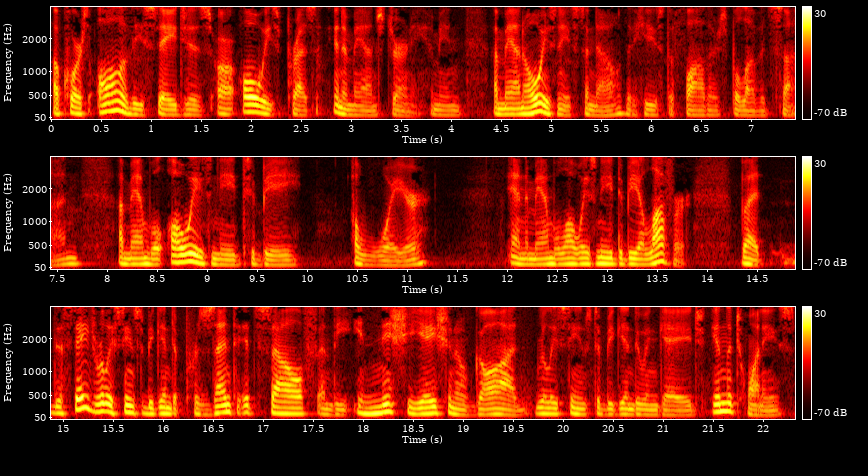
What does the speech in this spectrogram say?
Of course, all of these stages are always present in a man's journey. I mean, a man always needs to know that he's the Father's beloved son. A man will always need to be a warrior, and a man will always need to be a lover. But the stage really seems to begin to present itself, and the initiation of God really seems to begin to engage in the 20s,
